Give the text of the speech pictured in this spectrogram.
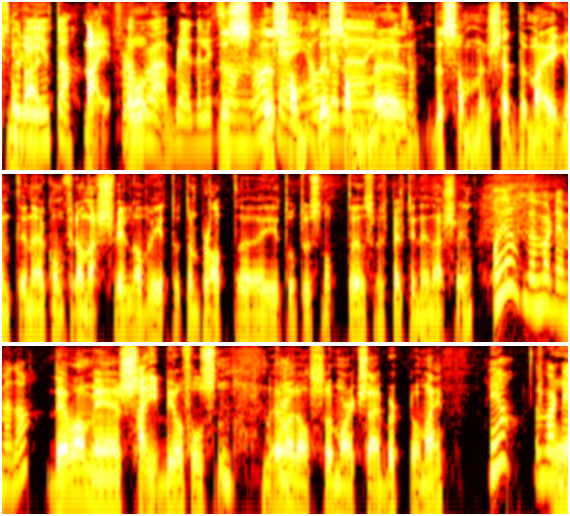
skulle gi ut, da? Nei, For da ble- det litt det, sånn det, OK, samme, det, allerede samme, gjort, liksom. det samme skjedde meg egentlig når jeg kom fra Nashville. Hadde vi gitt ut en plate i 2008 som vi spilte inn i Nashville. Oh ja, hvem var det med da? Det var med Skeiby og Fosen. Det Ok. var altså Mark Scheibert og meg. Ja, Var det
